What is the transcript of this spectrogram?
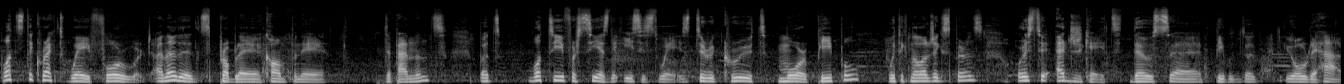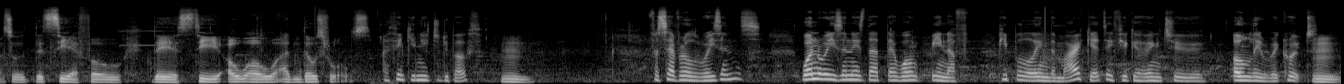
what's the correct way forward? I know that it's probably company dependent, but what do you foresee as the easiest way? Is to recruit more people with technology experience, or is to educate those uh, people that you already have, so the CFO, the COO, and those roles? I think you need to do both. Mm. For several reasons. One reason is that there won't be enough people in the market if you're going to only recruit. Mm.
